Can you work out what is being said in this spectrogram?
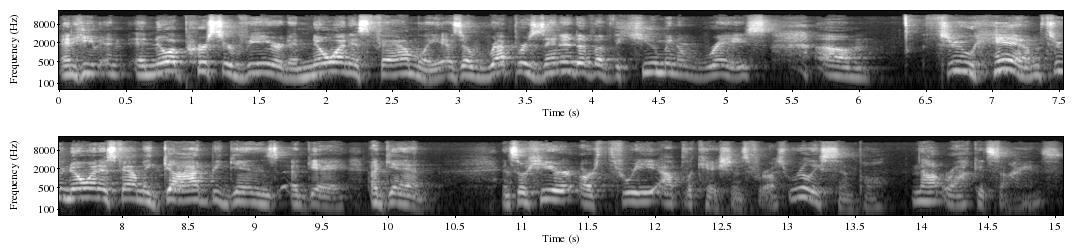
and he and, and Noah persevered, and Noah and his family, as a representative of the human race, um, through him, through Noah and his family, God begins again. And so here are three applications for us, really simple, not rocket science,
